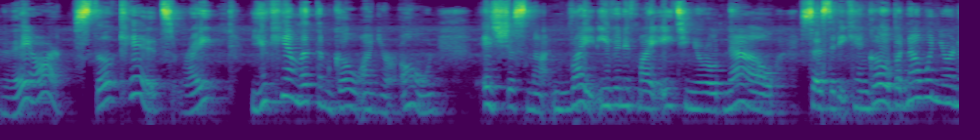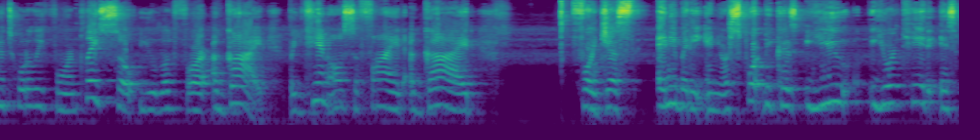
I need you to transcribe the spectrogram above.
they are still kids, right? You can't let them go on your own it's just not right. Even if my 18 year old now says that he can go, but not when you're in a totally foreign place. So you look for a guide, but you can't also find a guide for just anybody in your sport because you your kid is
